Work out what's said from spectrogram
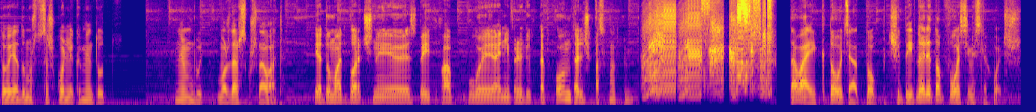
то я думаю, что со школьниками тут ну, ему будет, может, даже скучновато. Я думаю, отборочные с Бейт-2 бои они пройдут катком, дальше посмотрим. Давай, кто у тебя топ-4? Ну или топ-8, если хочешь.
